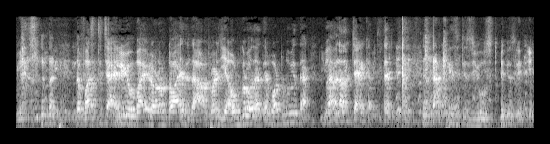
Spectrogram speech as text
The first child you buy a lot of toys, and afterwards you outgrow that. Then what to do with that? You have another child coming. Then at case it is used. You see.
